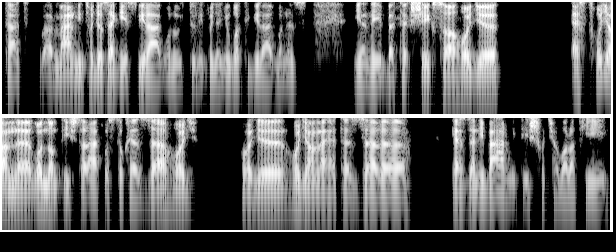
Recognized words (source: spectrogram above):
tehát már mint hogy az egész világon úgy tűnik, hogy a nyugati világban ez ilyen népbetegség. Szóval, hogy ezt hogyan, gondolom ti is találkoztok ezzel, hogy, hogy hogyan lehet ezzel kezdeni bármit is, hogyha valaki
